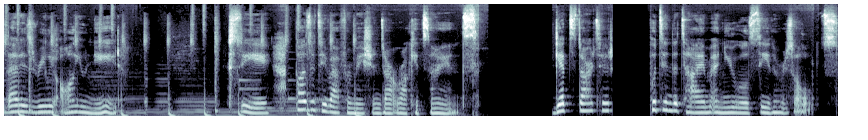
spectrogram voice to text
That is really all you need. See, positive affirmations aren't rocket science. Get started Put in the time and you will see the results.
